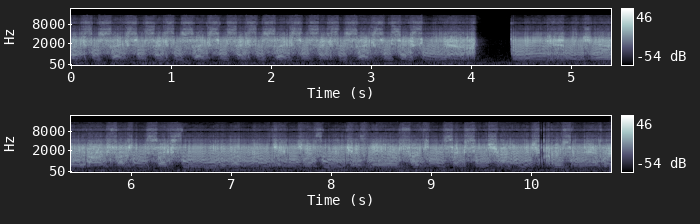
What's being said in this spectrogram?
sexual sex or sexual sex or sexual sex or yeah. Me and Jerry are fucking sexy people, but no because they are fucking sexy childish person ever,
